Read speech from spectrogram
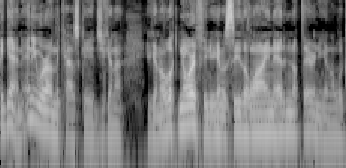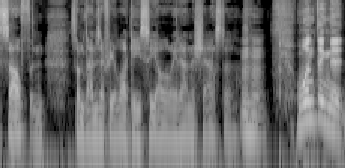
Again, anywhere on the Cascades, you're gonna you're gonna look north and you're gonna see the line heading up there, and you're gonna look south, and sometimes if you're lucky, see all the way down to Shasta. hmm One thing that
